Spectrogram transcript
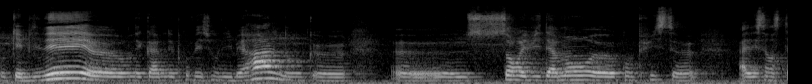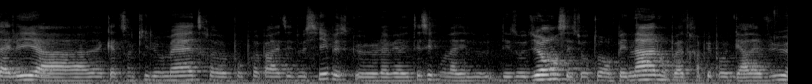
au, cabinet. on est quand même des professions libérales, donc sans évidemment qu'on puisse aller s'installer à 400 km pour préparer ses dossiers, parce que la vérité c'est qu'on a des, audiences, et surtout en pénal, on peut être appelé pour une garde à vue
